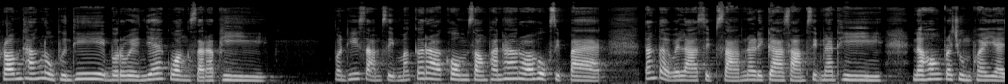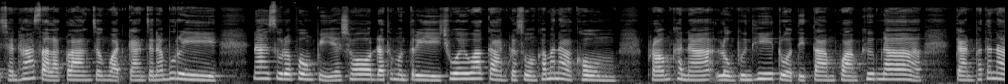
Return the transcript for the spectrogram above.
พร้อมทั้งลงพื้นที่บริเวณแยกวังสารพี วันที่ 30 มกราคม 2568 ตั้งแต่เวลา 13 นาฬิกา 30 นาที ณ ห้องประชุมควายใหญ่ชั้น 5 สารกลาง จังหวัดกาญจนบุรี นายสุรพงษ์ปิยโชตรัฐมนตรีช่วยว่าการกระทรวงคมนาคม พร้อมคณะลงพื้นที่ตรวจติดตามความคืบหน้า การพัฒนา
